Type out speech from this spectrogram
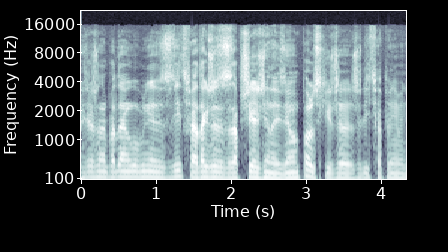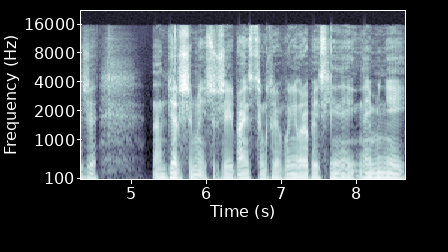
chociaż one padają głównie z Litwy, a także z zaprzyjaźnionej z nią Polski, że, że Litwa pewnie będzie na pierwszym miejscu, czyli państwem, które w Unii Europejskiej naj, najmniej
